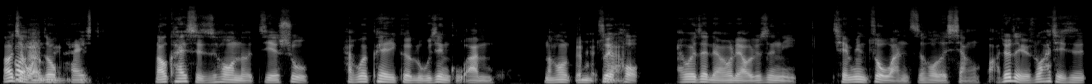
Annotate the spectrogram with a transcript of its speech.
然后讲完之后开始，然后开始之后呢，结束还会配一个颅剑骨按摩，然后最后还会再聊一聊，就是你前面做完之后的想法，就等于说他其实。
